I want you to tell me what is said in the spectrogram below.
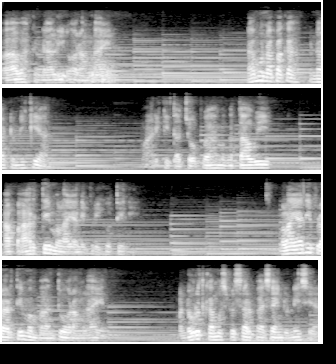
bawah kendali orang lain. Namun apakah benar demikian? Mari kita coba mengetahui apa arti melayani berikut ini. Melayani berarti membantu orang lain. Menurut Kamus Besar Bahasa Indonesia,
